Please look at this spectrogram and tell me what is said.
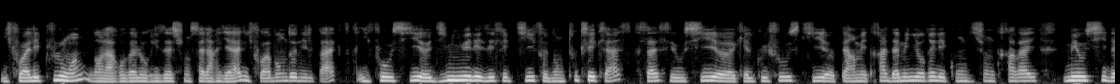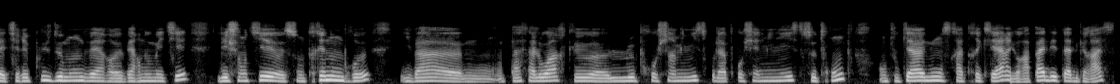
Il faut aller plus loin dans la revalorisation salariale. Il faut abandonner le pacte. Il faut aussi euh, diminuer les effectifs dans toutes les classes. Ça, c'est aussi euh, quelque chose qui euh, permettra d'améliorer les conditions de travail, mais aussi d'attirer plus de monde vers, vers nos métiers. Les chantiers sont très nombreux. Il va pas falloir que le prochain ministre ou la prochaine ministre se trompe. En tout cas, nous, on sera très clair. Il n'y aura pas d'état de grâce.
